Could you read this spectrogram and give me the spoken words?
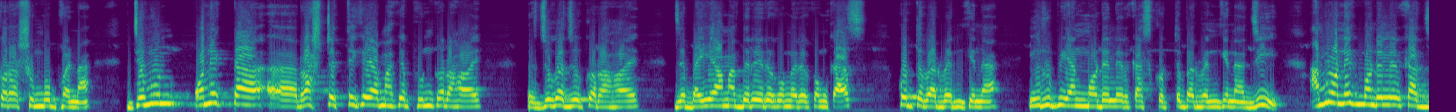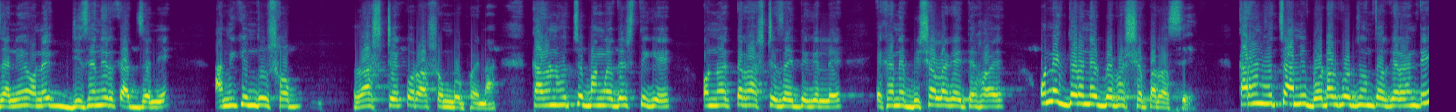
করা সম্ভব হয় না। যেমন অনেকটা রাষ্ট্রের থেকে আমাকে ফোন করা হয়, যোগাযোগ করা হয় যে ভাইয়া আমাদের এরকম এরকম কাজ করতে পারবেন কিনা, ইউরোপিয়ান মডেলের কাজ করতে পারবেন কিনা? জি, আমি অনেক মডেলের কাজ জানি, অনেক ডিজাইনের কাজ জানি। আমি কিন্তু সব রাষ্ট্রে করা সম্ভব হয় না। কারণ হচ্ছে বাংলাদেশ থেকে অন্য একটা রাষ্ট্রে যাইতে গেলে এখানে ভিসা লাগাইতে হয়, অনেক ধরনের ব্যাপার স্যাপার আছে। কারণ হচ্ছে আমি বর্ডার পর্যন্ত গ্যারান্টি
